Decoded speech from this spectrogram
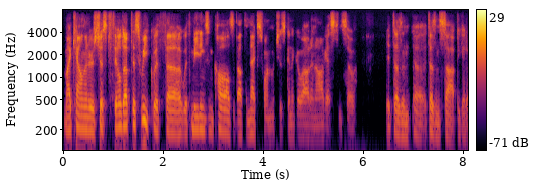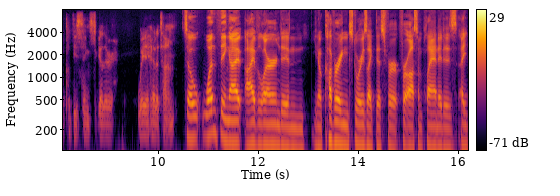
my calendar is just filled up this week with uh, with meetings and calls about the next one, which is going to go out in August. And so it doesn't uh, it doesn't stop. You got to put these things together way ahead of time. So one thing I I've learned in you know covering stories like this for for Awesome Planet is I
